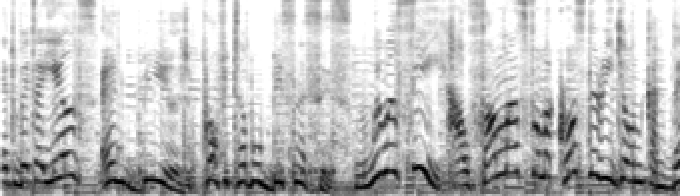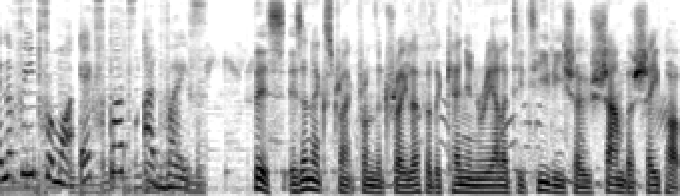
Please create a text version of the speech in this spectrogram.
Get better yields? and build profitable businesses. We will see how farmers from across the region can benefit from our experts' advice. This is an extract from the trailer for the Kenyan reality TV show Shamba Shape Up.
